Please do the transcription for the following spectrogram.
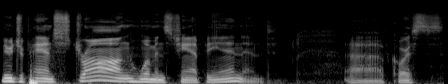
New Japan Strong Women's Champion, and uh, of course,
